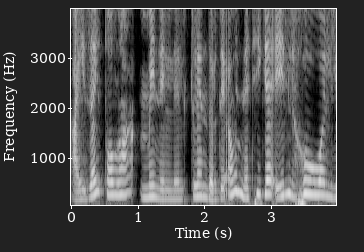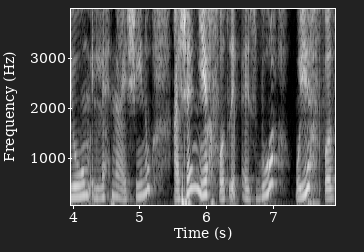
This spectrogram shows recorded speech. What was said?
عايزاه يطلع من ال- ال calendar ده أو النتيجة إيه اللي هو اليوم اللي إحنا عايشينه عشان يحفظ الأسبوع ويحفظ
